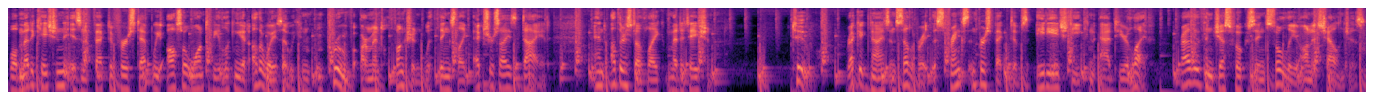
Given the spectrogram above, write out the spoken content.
While medication is an effective first step, we also want to be looking at other ways that we can improve our mental function with things like exercise, diet, and other stuff like meditation. 2. Recognize and celebrate the strengths and perspectives ADHD can add to your life, rather than just focusing solely on its challenges.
